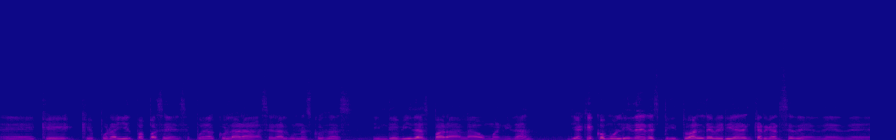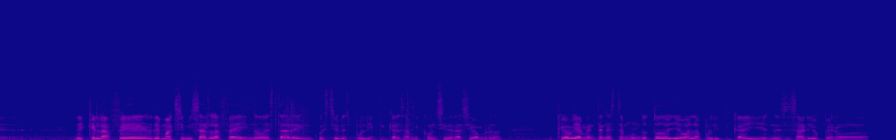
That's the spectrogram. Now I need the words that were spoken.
eh, que, que, por ahí el Papa se, se pueda colar a hacer algunas cosas indebidas para la humanidad, ya que como líder espiritual debería encargarse de, de, de, que la fe, de maximizar la fe y no estar en cuestiones políticas a mi consideración, ¿verdad? Que obviamente en este mundo todo lleva a la política y es necesario, pero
